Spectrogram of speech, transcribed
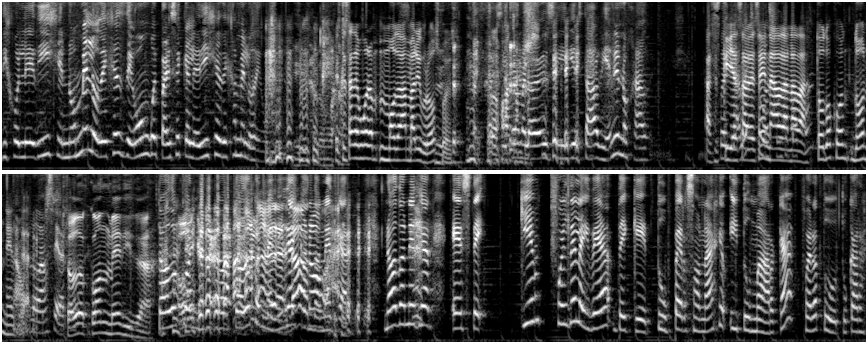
Dijo, le dije, no me lo dejes de hongo. Y parece que le dije, déjamelo de hongo. Es que está de moda, moda Mario Bros, pues. Sí, y estaba bien enojado. Así es Pues que ya ya sabes, ¿eh? nada, nada. Todo con Don No, Edgar. lo vamos a llevar. Todo con medida. Todo con, to- todo con medida y No, con no. Don Edgar. No, Don Edgar, este, ¿quién fue el de la idea de que tu personaje y tu marca fuera tu, tu cara?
